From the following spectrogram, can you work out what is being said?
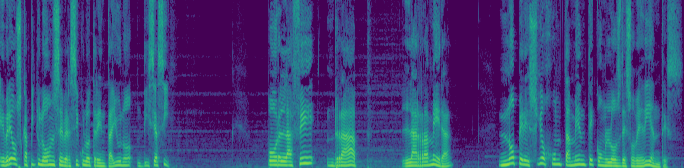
Hebreos capítulo 11, versículo 31 dice así. Por la fe, Raab, la ramera, no pereció juntamente con los desobedientes,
